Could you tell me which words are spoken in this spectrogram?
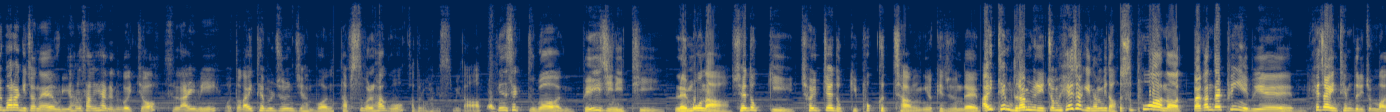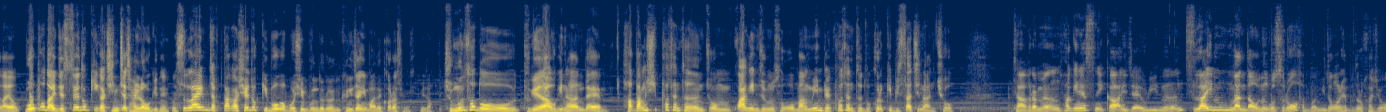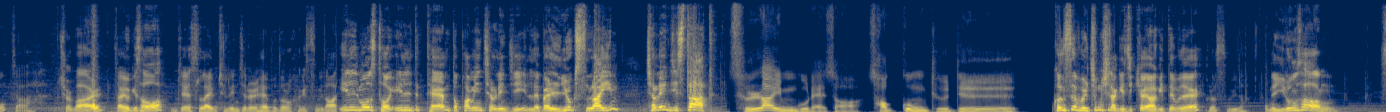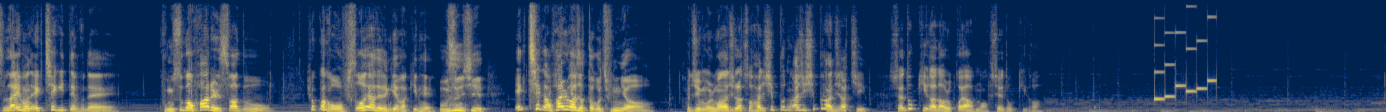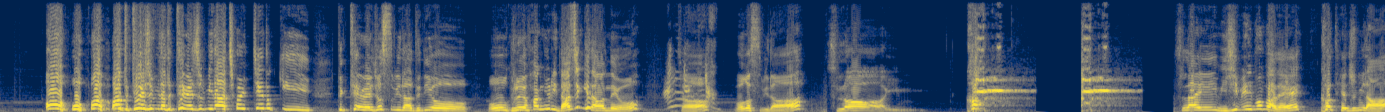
출발하기 전에 우리 항상 해야 되는 거 있죠? 슬라임이 어떤 아이템을 주는지 한번 답습을 하고 가도록 하겠습니다. 흰색 두건, 베이지 니티, 레모나, 쇠도끼, 철제도끼, 포크창 이렇게 주는데 아이템 드랍률이 좀 해자긴 합니다. 스포아나 빨간 달팽이에 비해 해자인 템들이 좀 많아요. 무엇보다 이제 쇠도끼가 진짜 잘 나오긴 해. 슬라임 잡다가 쇠도끼 먹어보신 분들은 굉장히 많을 거라 생각합니다. 주문서도 두 개 나오긴 하는데 하방 10%는 좀 꽝인 주문서고 망민 100%도 그렇게 비싸진 않죠. 자 그러면 확인했으니까 이제 우리는 슬라임만 나오는 곳으로 한번 이동을 해보도록 하죠. 자 출발. 자 여기서 이제 슬라임 챌린지를 해보도록 하겠습니다. 1몬스터 1득템 도파민 챌린지 레벨 6 슬라임 챌린지 스타트! 슬라임굴에서 석궁 드드. 컨셉을 충실하게 지켜야 하기 때문에 그렇습니다. 근데 이론상 슬라임은 액체이기 때문에 궁수가 활을 쏴도 효과가 없어야 되는 게 맞긴 해. 무슨 시 액체가 활 맞았다고 죽냐 지금 얼마나 지났어? 한 10분 아직 10분 안 지났지 쇠도끼가 나올 거야 아마 쇠도끼가 어! 어! 어! 어! 득템해줍니다! 득템해줍니다! 철제도끼! 득템해줬습니다 드디어 오 그래 확률이 낮은 게 나왔네요 자 먹었습니다 슬라임 컷! 슬라임 21분 만에 컷 해줍니다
